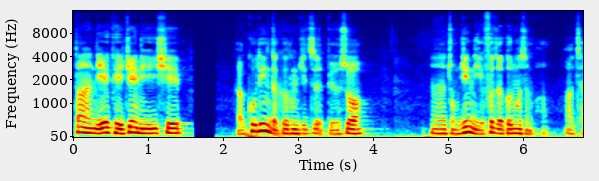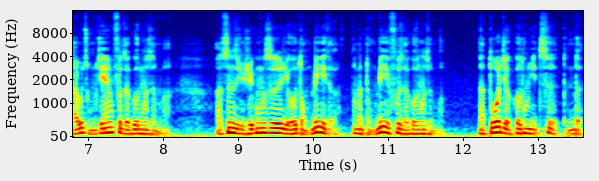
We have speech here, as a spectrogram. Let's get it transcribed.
当然，你也可以建立一些呃固定的沟通机制，比如说，嗯，总经理负责沟通什么啊，财务总监负责沟通什么。啊，甚至有些公司有董秘的，那么董秘负责沟通什么？那多久沟通一次？等等。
